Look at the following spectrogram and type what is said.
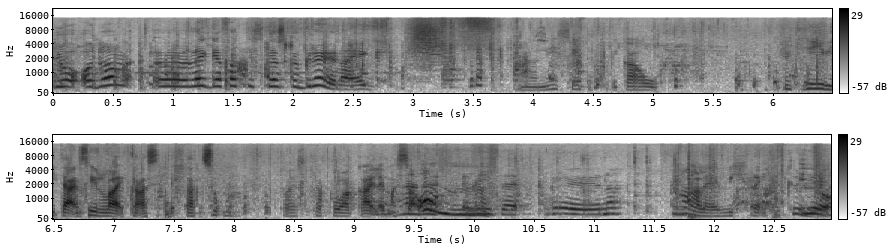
Jo, och de äh, lägger faktiskt ganska gröna ägg. No niin, siitä tuli kaura. Nyt hiivitään sillä aikaa sitten katsomaan toista ruokailemassa. On! Lite gröna. Haalean vihreitä, kyllä. Jo.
